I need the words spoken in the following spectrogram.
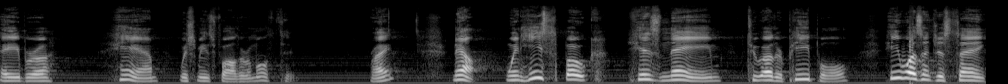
Abraham, which means father of a multitude. Right? Now, when he spoke his name to other people, he wasn't just saying,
